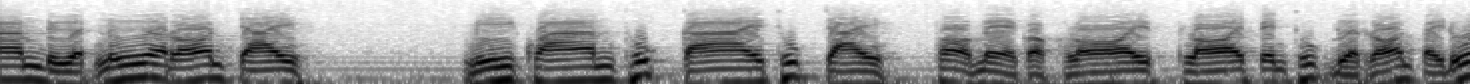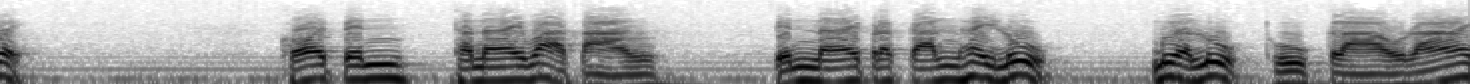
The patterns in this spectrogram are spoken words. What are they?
ามเดือดเนื้อร้อนใจ มีความทุกข์กายทุกข์ใจ พ่อแม่ก็คลอยพลอยเป็นทุกข์เดือดร้อนไปด้วยคอยเป็นทนายว่าต่าง เป็นนายประกันให้ลูก เมื่อลูกถูกกล่าวร้าย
